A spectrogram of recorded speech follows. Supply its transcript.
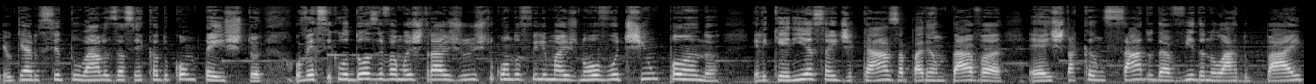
Eu quero situá-los acerca do contexto. O versículo 12 vai mostrar justo quando o filho mais novo tinha um plano. Ele queria sair de casa, aparentava é, estar cansado da vida no lar do pai,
